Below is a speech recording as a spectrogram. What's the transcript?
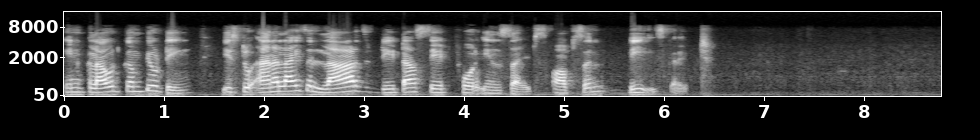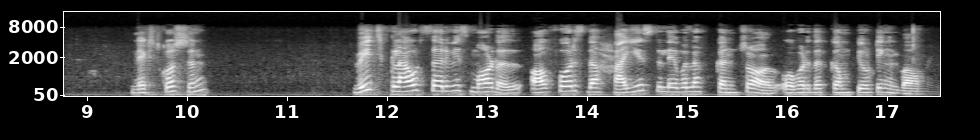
in cloud computing is to analyze a large data set for insights. Option B is correct. Next question. Which cloud service model offers the highest level of control over the computing environment?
